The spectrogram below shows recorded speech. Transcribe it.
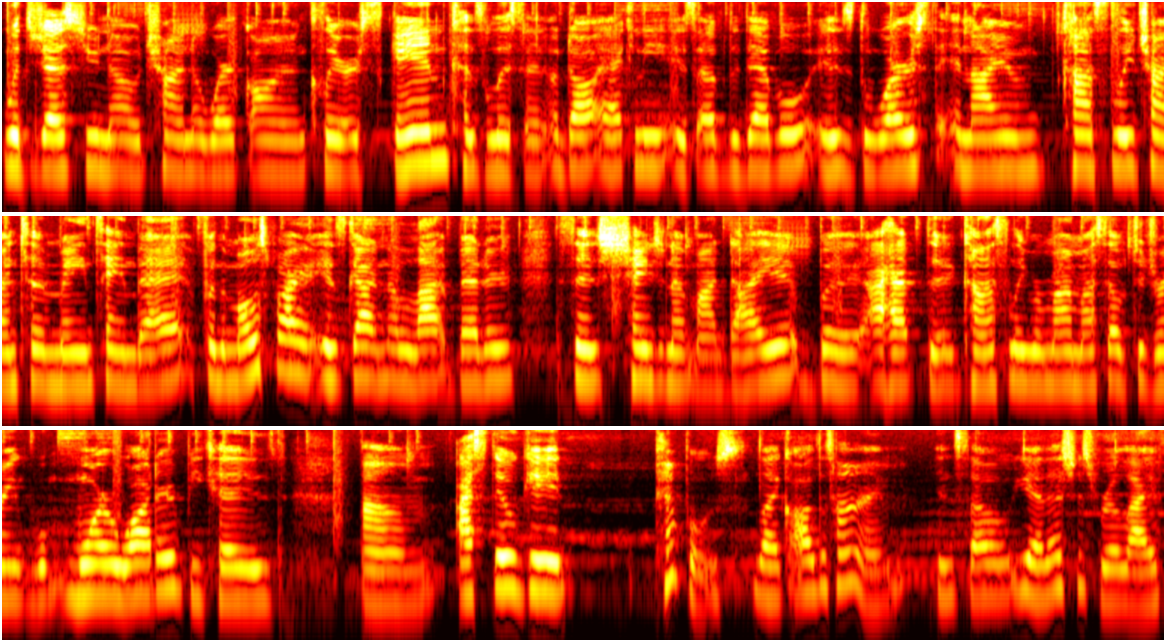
with just you know trying to work on clearer skin. Because listen adult acne is of the devil is the worst and i am constantly trying to maintain that. For the most part it's gotten a lot better since changing up my diet but i have to constantly remind myself to drink w- more water because um, i still get pimples like all the time. And so yeah that's just real life.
